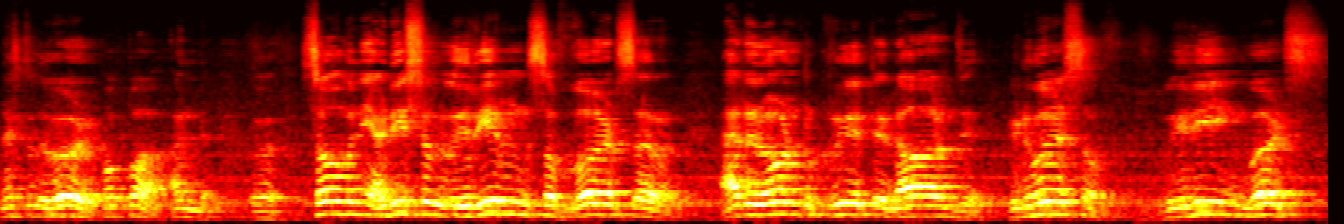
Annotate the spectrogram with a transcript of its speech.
next to the word papa, and uh, so many additional variants of words are added on to create a large universe of varying words,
